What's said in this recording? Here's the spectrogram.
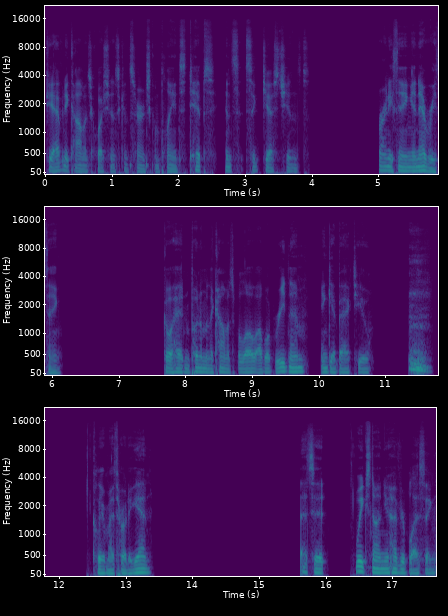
if you have any comments, questions, concerns, complaints, tips, hints, suggestions, for anything and everything, go ahead and put them in the comments below. I will read them and get back to you. Clear my throat again. That's it. Week's done. You have your blessing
